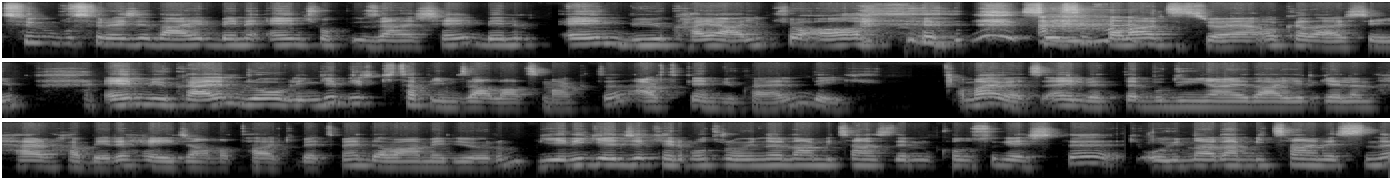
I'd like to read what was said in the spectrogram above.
Tüm bu sürece dair beni en çok üzen şey benim en büyük hayalim şu an sesim falan titriyor yani o kadar şeyim. En büyük hayalim Rowling'e bir kitap imzalatmaktı. Artık en büyük hayalim değil. Ama evet elbette bu dünyaya dair gelen her haberi heyecanla takip etmeye devam ediyorum. Yeni gelecek Harry Potter oyunlarından bir tanesi demin konusu geçti. Oyunlardan bir tanesini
